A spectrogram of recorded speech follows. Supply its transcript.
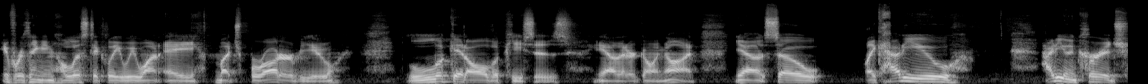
if we're thinking holistically, we want a much broader view. Look at all the pieces, you know, that are going on. Yeah. You know, so like, how do you, how do you encourage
